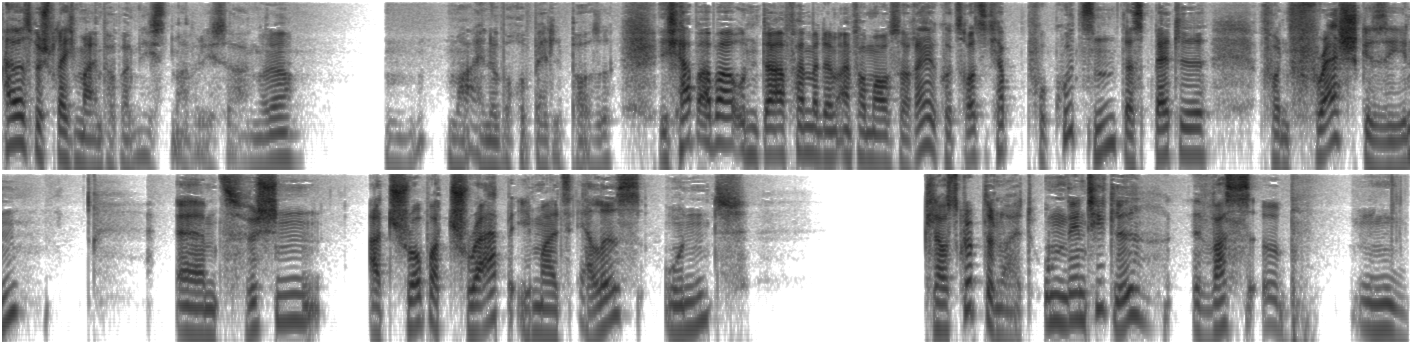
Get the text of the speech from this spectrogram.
Aber das besprechen wir einfach beim nächsten Mal, würde ich sagen, oder? mal eine Woche Battle-Pause. Ich habe aber, und da fallen wir dann einfach mal aus der Reihe kurz raus, ich habe vor kurzem das Battle von Fresh gesehen ähm, zwischen Atropa Trap, ehemals Alice, und Klaus Kryptonite um den Titel, was äh, ein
